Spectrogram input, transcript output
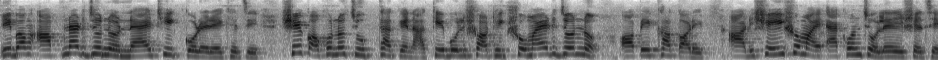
এবং আপনার জন্য ন্যায় ঠিক করে রেখেছে। সে কখনো চুপ থাকে না, কেবল সঠিক সময়ের জন্য অপেক্ষা করে, আর সেই সময় এখন চলে এসেছে।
